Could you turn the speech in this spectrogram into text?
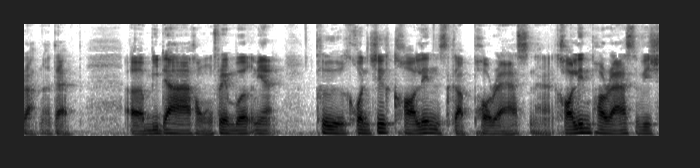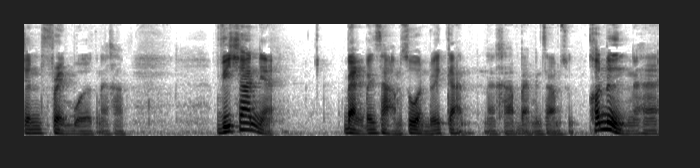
ปรับนะแต่บิดาของ framework เนี่ยคือคนชื่อ Collins กับ Porras นะฮะ Collins Porras Vision Framework นะครับ Vision เนี่ยแบ่งเป็น 3 ส่วนด้วยกันนะครับแบ่งเป็น 3 ส่วนข้อ1นะฮะ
